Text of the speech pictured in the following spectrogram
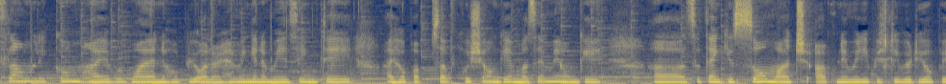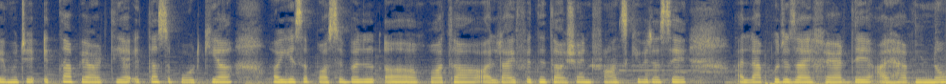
असलम hi everyone hope you all are having an amazing day I hope आप सब खुश होंगे मज़े में होंगे. So thank you so much आपने मेरी पिछली वीडियो पे मुझे इतना प्यार दिया इतना सपोर्ट किया और ये सब पॉसिबल uh, हुआ था. और life with Nitasha in France की वजह से. अल्लाह आपको जजाय खैर दे. आई हैव नो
